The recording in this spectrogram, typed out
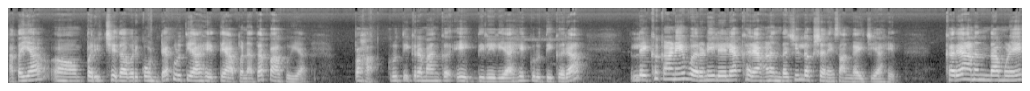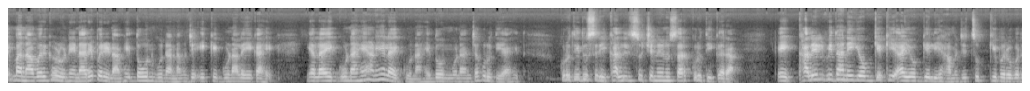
आता या परिच्छेदावर कोणत्या कृती आहेत त्या आपण आता पाहूया. पहा कृती क्रमांक एक दिलेली आहे कृती करा. लेखकाने वर्णिलेल्या खऱ्या आनंदाची लक्षणे सांगायची आहेत. खऱ्या आनंदामुळे मनावर घडून येणारे परिणाम हे दोन गुणांना म्हणजे एक एक गुणाला एक आहे. याला एक गुण आहे आणि याला एक गुण आहे. दोन गुणांच्या कृती आहेत. कृती दुसरी खालील सूचनेनुसार कृती करा. एक खालील विधाने योग्य की अयोग्य लिहा. म्हणजे चुकी बरोबर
